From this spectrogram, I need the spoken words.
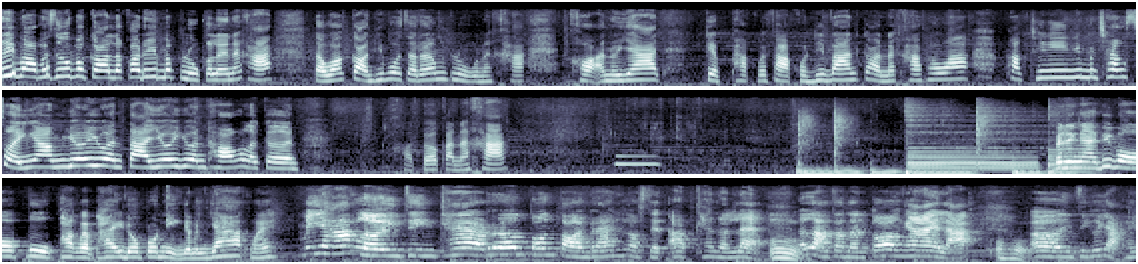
รีบออกไปซื้ออุปกรณ์แล้วก็รีบมาปลูกกันเลยนะคะ แต่ว่าก่อนที่โบจะเริ่มปลูกนะคะ ขออนุญาต เก็บผักไปฝากคนที่บ้านก่อนนะคะ เพราะว่าผักที่นี่นี่มันช่างสวยงามยั่วยวนตายั่วยวนท้องเหลือเกิน ขอตัวกันนะคะ เป็นยังไงพี่โบปลูกผักแบบไฮโดรโปรนิกเนี่ยมันยากไหม ไม่ยากเลยจริงๆ แค่เริ่มต้นตอนแรกที่เราเซตอัพแค่นั้นแหละ อืม แล้วหลังจากนั้นก็ง่ายละโอ้โห เออจริงๆก็อยากให้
